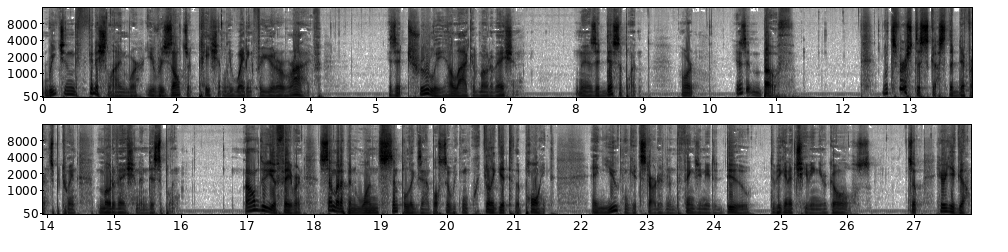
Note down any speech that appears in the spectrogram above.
reaching the finish line where your results are patiently waiting for you to arrive? Is it truly a lack of motivation? Is it discipline? Or is it both? Let's first discuss the difference between motivation and discipline. I'll do you a favor and sum it up in one simple example so we can quickly get to the point and you can get started on the things you need to do to begin achieving your goals. So here you go.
